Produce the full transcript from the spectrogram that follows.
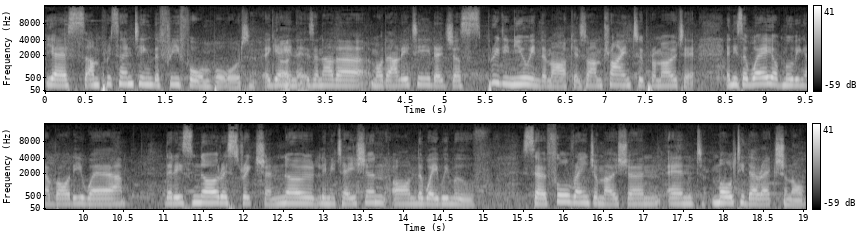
Yes, I'm presenting the freeform board. Again, Okay. is another modality that's just pretty new in the market, so I'm trying to promote it. And it's a way of moving our body where there is no restriction, no limitation on the way we move. So full range of motion and multi-directional.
